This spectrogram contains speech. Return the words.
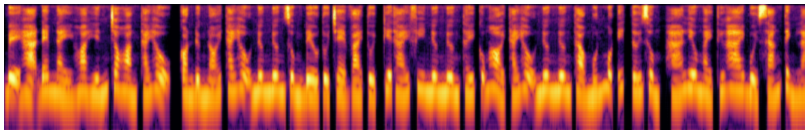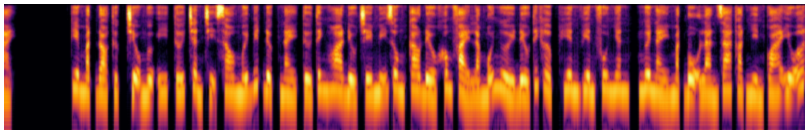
Bệ hạ đem này hoa hiến cho Hoàng Thái Hậu, còn đừng nói Thái Hậu nương nương dùng đều tuổi trẻ vài tuổi kia Thái Phi nương nương thấy cũng hỏi Thái Hậu nương nương thảo muốn một ít tới dùng, há liêu ngày thứ hai buổi sáng tỉnh lại. Kia mặt đỏ thực triệu ngự y tới trần trị sau mới biết được này từ tinh hoa điều chế Mỹ dung cao đều không phải là mỗi người đều thích hợp hiên viên phu nhân, ngươi này mặt bộ làn da thoạt nhìn quá yếu ớt,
